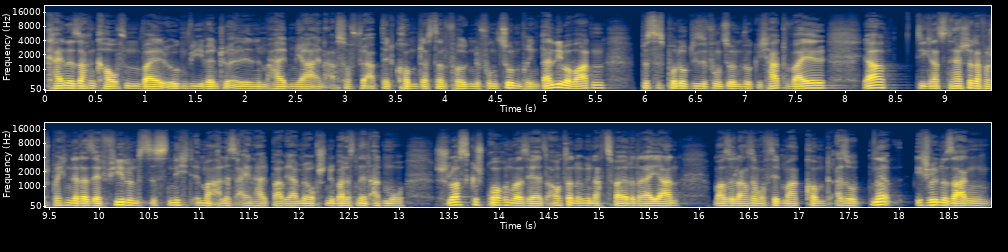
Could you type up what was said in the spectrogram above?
keine Sachen kaufen, weil irgendwie eventuell in einem halben Jahr ein Software-Update kommt, das dann folgende Funktionen bringt. Dann lieber warten, bis das Produkt diese Funktion wirklich hat, weil ja, die ganzen Hersteller versprechen da sehr viel und es ist nicht immer alles einhaltbar. Wir haben ja auch schon über das NetAtmo Schloss gesprochen, was ja jetzt auch dann irgendwie nach zwei oder drei Jahren mal so langsam auf den Markt kommt. Also, ne, ich will nur sagen,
